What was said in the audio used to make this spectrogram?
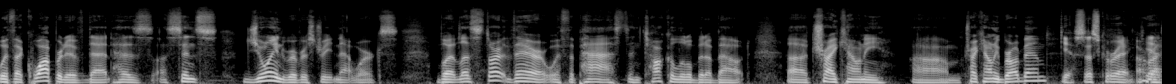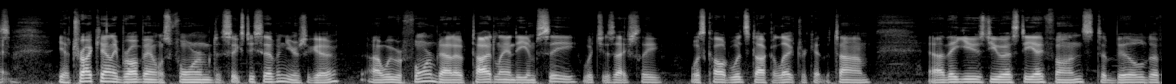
with a cooperative that has uh, since joined River Street Networks. But let's start there with the past and talk a little bit about uh, Tri County um, Tri County Broadband. Yes, that's correct. All yes. right. Yeah, Tri County Broadband was formed 67 years ago. Uh, we were formed out of Tideland EMC, which is actually was called Woodstock Electric at the time. Uh, they used USDA funds to build a,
